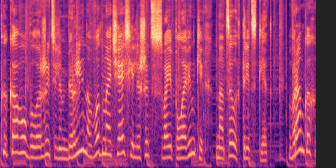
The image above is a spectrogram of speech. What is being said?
каково было жителям Берлина в одночасье лишиться своей половинки на целых 30 лет. В рамках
